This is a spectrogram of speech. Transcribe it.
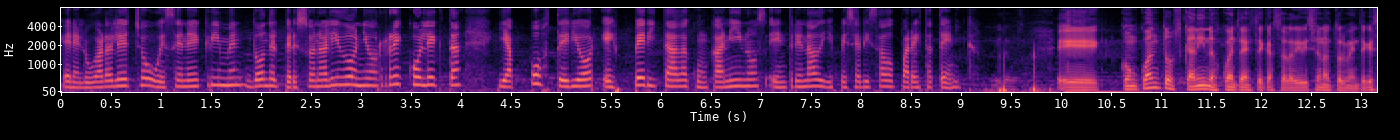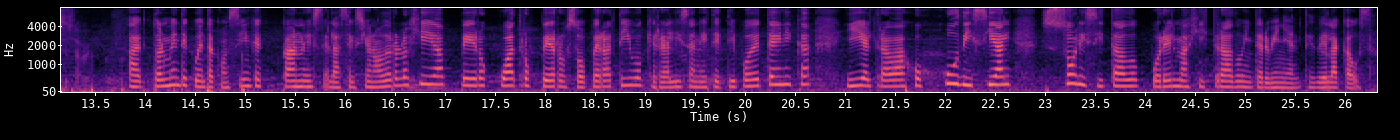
en el lugar del hecho o escena de crimen, donde el personal idóneo recolecta y a posterior es peritada con caninos entrenados y especializados para esta técnica. Eh, ¿Con cuántos caninos cuenta en este caso la división actualmente? ¿Qué se sabe? Actualmente cuenta con cinco canes en la sección de odorología, pero cuatro perros operativos que realizan este tipo de técnica y el trabajo judicial solicitado por el magistrado interviniente de la causa.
